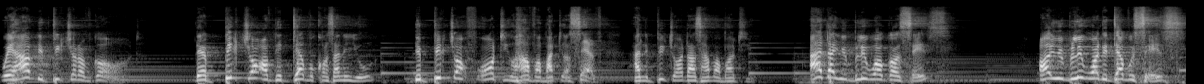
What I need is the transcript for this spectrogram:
We have the picture of God, the picture of the devil concerning you, The picture of what you have about yourself and the picture others have about you. Either you believe what God says, or you believe what the devil says,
